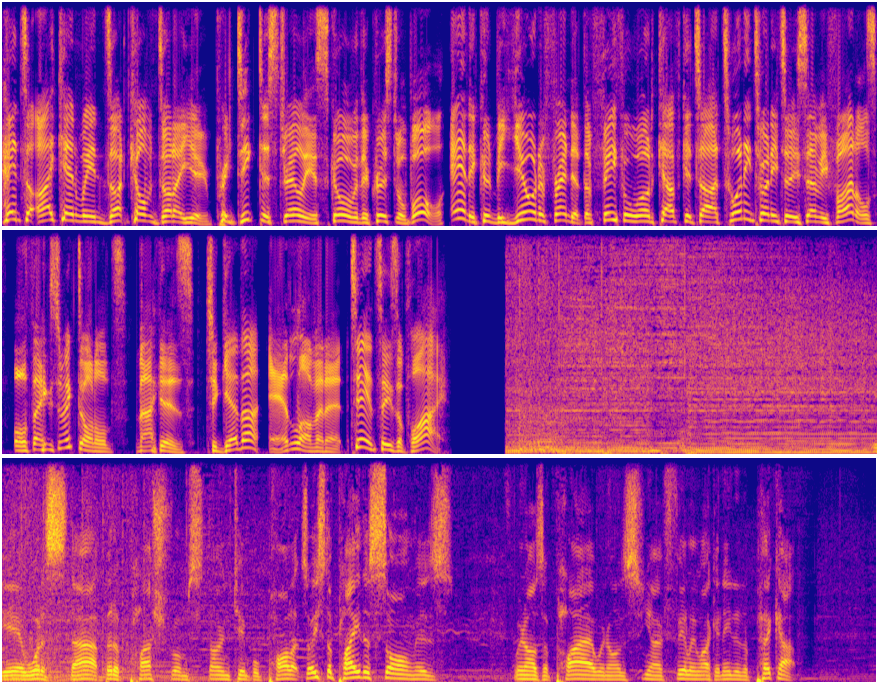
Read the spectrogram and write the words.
Head to iCanWin.com.au, predict Australia's score with a crystal ball, and it could be you and a friend at the FIFA World Cup Qatar 2022 semi finals, all thanks to McDonald's. Maccas, together and loving it. TNC's apply. Yeah, what a start. Bit of plush from Stone Temple Pilots. I used to play this song as when I was a player, when I was, you know, feeling like I needed a pickup.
